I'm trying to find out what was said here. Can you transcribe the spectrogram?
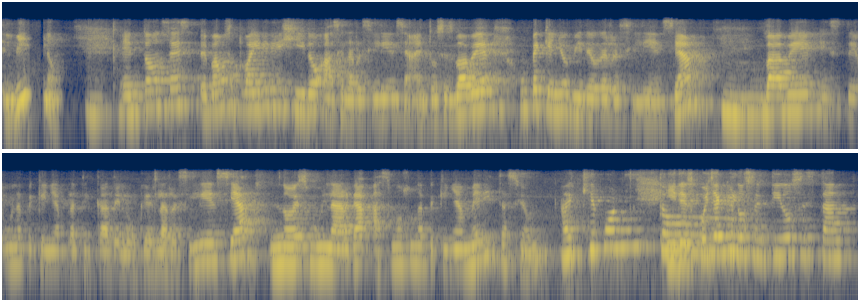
el vino. Entonces, eh, vamos a, va a ir dirigido hacia la resiliencia. Entonces, va a haber un pequeño video de resiliencia, mm. va a haber este, una pequeña plática de lo que es la resiliencia. No es muy larga, hacemos una pequeña meditación. ¡Ay, qué bonito! Y después, ya que los sentidos están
